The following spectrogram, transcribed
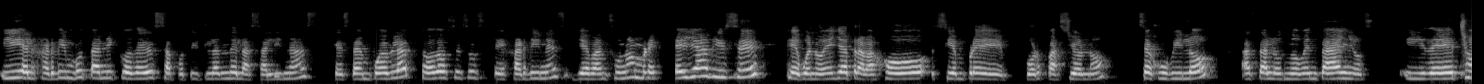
y el Jardín Botánico de Zapotitlán de las Salinas, que está en Puebla. Todos esos eh, jardines llevan su nombre. Ella dice que, bueno, ella trabajó siempre por pasión, ¿no? Se jubiló hasta los 90 años. Y de hecho,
